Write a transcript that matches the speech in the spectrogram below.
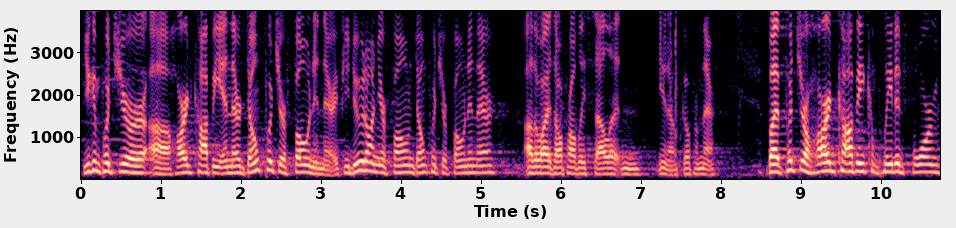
You can put your uh, hard copy in there. Don't put your phone in there. If you do it on your phone, don't put your phone in there. Otherwise, I'll probably sell it and, you know, go from there. But put your hard copy completed form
